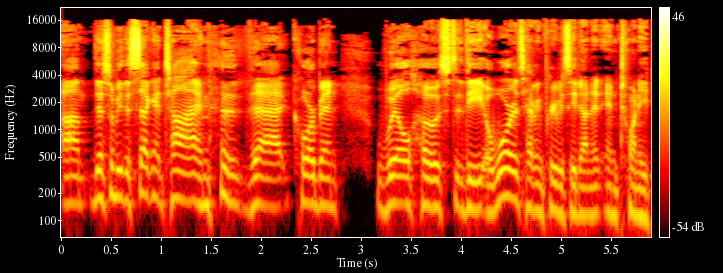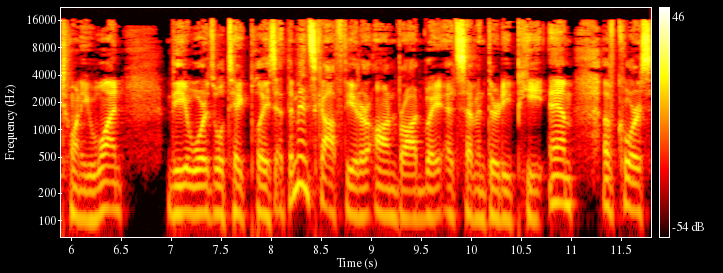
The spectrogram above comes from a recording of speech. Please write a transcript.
Um, this will be the second time that Corbin will host the awards, having previously done it in 2021. The awards will take place at the Minskoff Theater on Broadway at 7:30 p.m. Of course,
